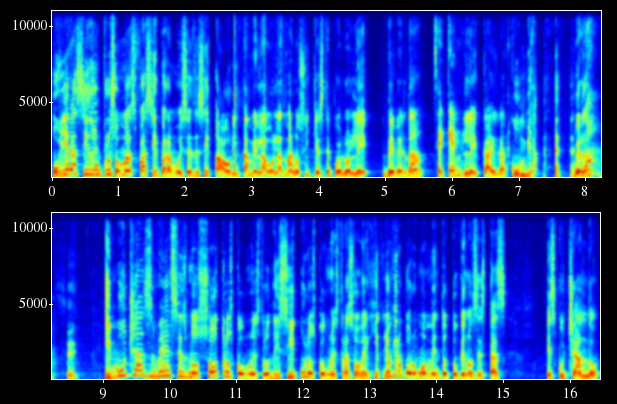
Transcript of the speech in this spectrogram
Hubiera sido incluso más fácil para Moisés decir, "Ah, ahorita me lavo las manos y que este pueblo le, de verdad, Se queme. le caiga cumbia, ¿verdad? Sí. Y muchas veces nosotros con nuestros discípulos, con nuestras ovejitas, yo quiero por un momento tú que nos estás escuchando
